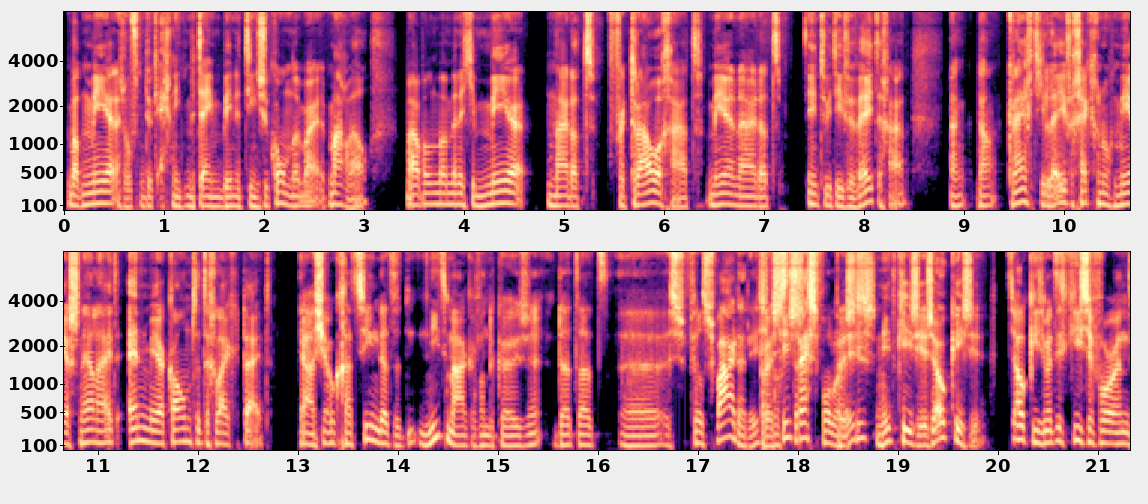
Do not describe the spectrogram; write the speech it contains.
wat meer, het hoeft natuurlijk echt niet meteen binnen 10 seconden, maar het mag wel. Maar op het moment dat je meer naar dat vertrouwen gaat, meer naar dat intuïtieve weten gaat, dan, dan krijgt je leven gek genoeg meer snelheid en meer kalmte tegelijkertijd. Ja, als je ook gaat zien dat het niet maken van de keuze, dat dat eh, veel zwaarder is, veel Precies, stressvoller is. Niet kiezen is ook kiezen. Het is ook kiezen, maar het is kiezen voor een,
